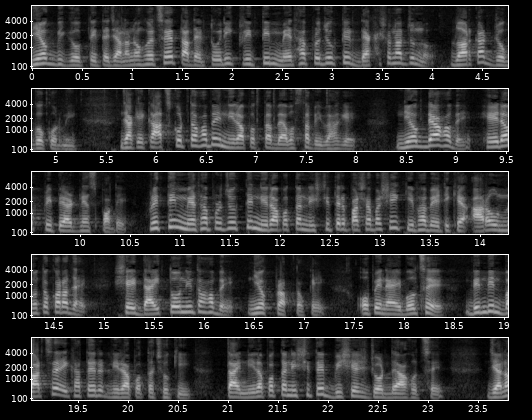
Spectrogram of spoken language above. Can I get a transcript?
নিয়োগ বিজ্ঞপ্তিতে জানানো হয়েছে, তাদের তৈরি কৃত্রিম মেধা প্রযুক্তির দেখাশোনার জন্য দরকার যোগ্য কর্মী, যাকে কাজ করতে হবে নিরাপত্তা ব্যবস্থা বিভাগে। নিয়োগ দেওয়া হবে হেড অফ প্রিপেয়ার্ডনেস পদে। কৃত্রিম মেধা প্রযুক্তির নিরাপত্তা নিশ্চিতের পাশাপাশি কীভাবে এটিকে আরও উন্নত করা যায় সেই দায়িত্ব নিতে হবে নিয়োগপ্রাপ্তকে। ওপেন আই বলছে দিন দিন বাড়ছে এই খাতের নিরাপত্তা ঝুঁকি। তাই নিরাপত্তা নিশ্চিতে বিশেষ জোর দেওয়া হচ্ছে যেন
